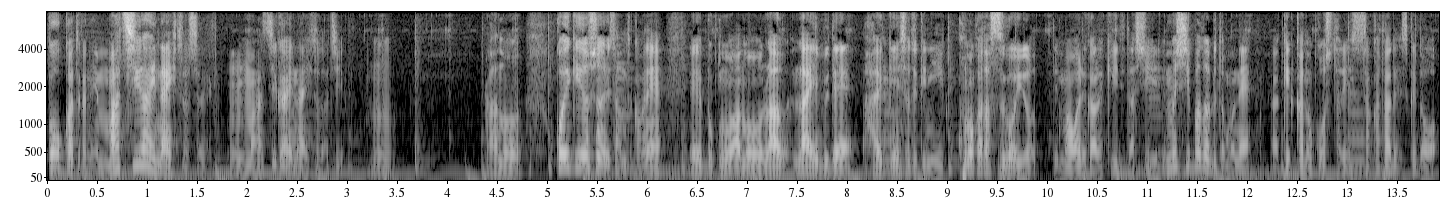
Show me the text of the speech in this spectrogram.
豪華っていうかね、間違いない人たちだね。うん、間違いない人たち。うん。あの小池義則さんとかはね、えー、僕もあのライブで拝見したときにこの方すごいよって周りから聞いてたし MC バトルともね結果残したりした方ですけど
